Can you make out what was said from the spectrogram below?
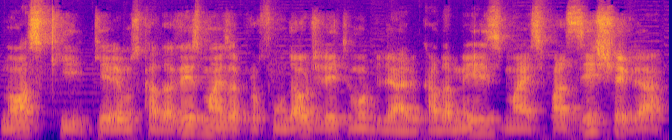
Nós que queremos cada vez mais aprofundar o direito imobiliário, cada vez mais fazer chegar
